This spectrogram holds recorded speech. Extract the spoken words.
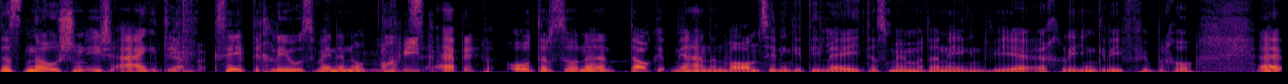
Das Notion ist eigentlich, ja. sieht ein bisschen aus wie eine Notiz-App oder so eine Tag Wir haben einen wahnsinnigen Delay, das müssen wir dann irgendwie ein bisschen in den Griff bekommen. Äh,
